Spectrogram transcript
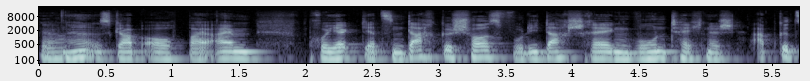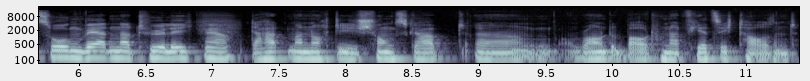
Ja. Ja, es gab auch bei einem Projekt jetzt ein Dachgeschoss, wo die Dachschrägen wohntechnisch abgezogen werden natürlich. Ja. Da hat man noch die Chance gehabt, äh, roundabout 140.000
